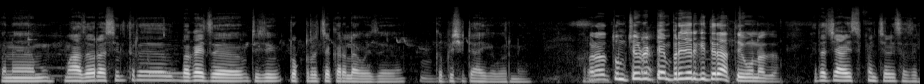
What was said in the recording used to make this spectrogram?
पण अं, माझ्यावर असेल तर बघायचं तिचे डॉक्टर चेक करायला लावायचं. कपॅसिटी आहे का भरणं? बरं आता तुमच्याकडे टेम्परेचर किती राहते उन्हाचं? आता चाळीस पंचेचाळीस असेल.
